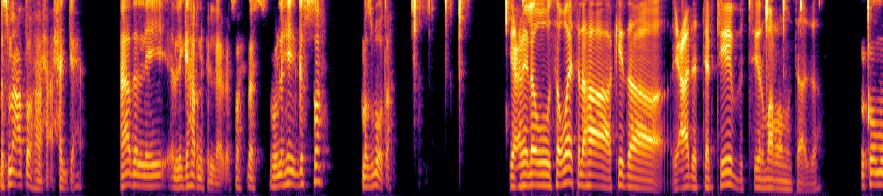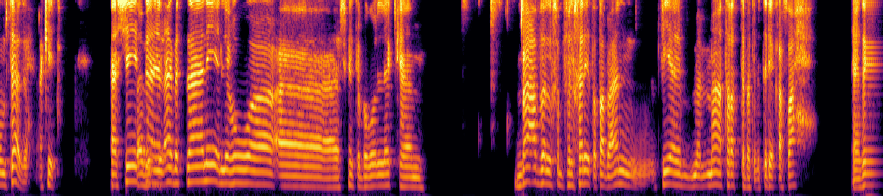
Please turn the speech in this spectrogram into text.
بس ما اعطوها ح- حقها. هذا اللي اللي قهرني في اللعبة صح؟ بس. واللي هي قصة مضبوطة. يعني لو سويت لها كذا إعادة ترتيب تصير مرة ممتازة. تكون ممتازة أكيد. الشيء طيب. الثاني اللعب الثاني اللي هو آه، إيش كنت بقول لك؟ بعض الخ- في الخريطة طبعا في ما ترتبت بطريقة صح. يعني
